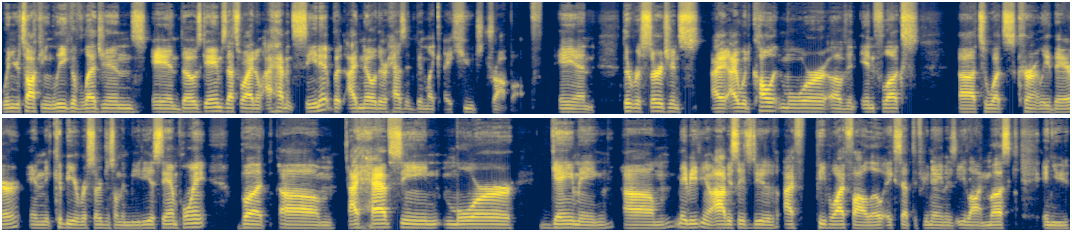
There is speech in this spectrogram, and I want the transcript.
When you're talking League of Legends and those games, that's why I don't I haven't seen it, but I know there hasn't been like a huge drop off. And the resurgence, I, I would call it more of an influx uh, to what's currently there, and it could be a resurgence on the media standpoint. But um, I have seen more gaming. Um, maybe you know, obviously, it's due to I, people I follow. Except if your name is Elon Musk and you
